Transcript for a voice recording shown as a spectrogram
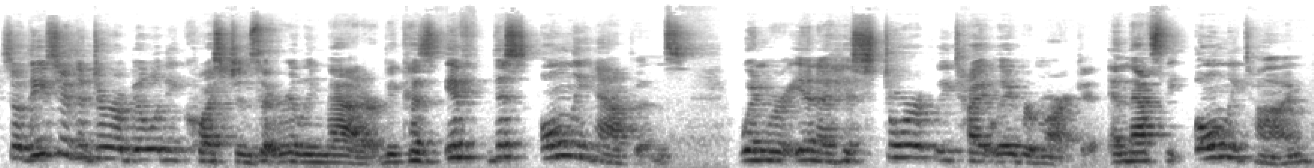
So these are the durability questions that really matter because if this only happens when we're in a historically tight labor market and that's the only time,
